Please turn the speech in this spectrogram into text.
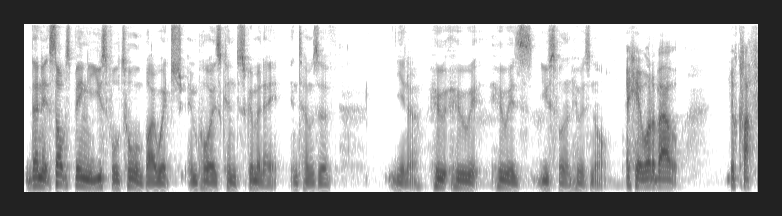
then it stops being a useful tool by which employers can discriminate in terms of you know who who who is useful and who is not. Okay, what about your claf-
